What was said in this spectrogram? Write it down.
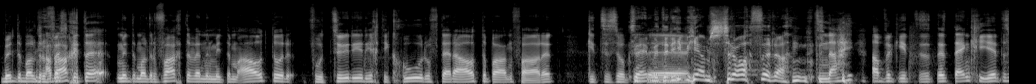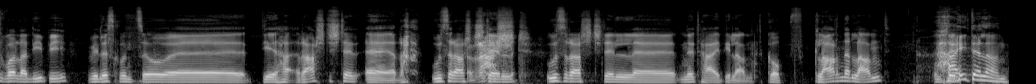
Müsst ihr mal darauf achten, müsst ihr mal darauf achten, wenn ihr mit dem Auto von Zürich Richtung Chur auf dieser Autobahn fahrt, gibt es so sieht man den- Ibi am Strassenrand. Nein, aber gibt es, da denke ich jedes Mal an Ibi, weil es kommt so äh, die Raststelle, äh, Ra- Ausraststelle, Rast. Ausraststelle, äh, nicht Heideland, Kopf. Und, dort- Heideland.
